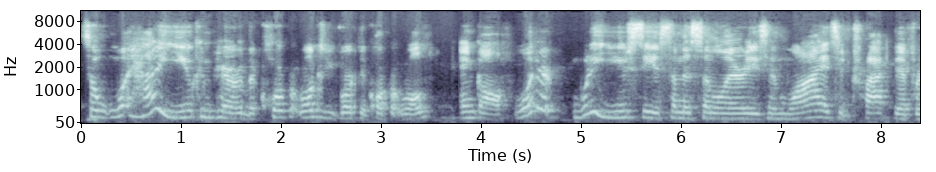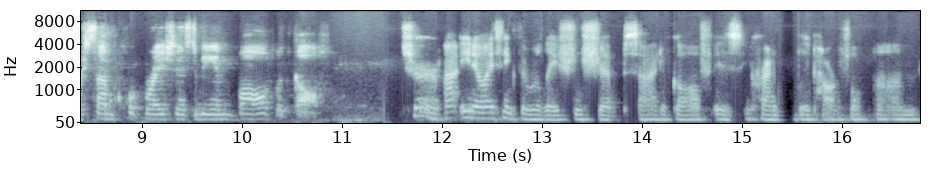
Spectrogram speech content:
So what how do you compare the corporate world because you've worked in the corporate world and golf? What are what do you see as some of the similarities and why it's attractive for some corporations to be involved with golf Sure. I, you know, I think the relationship side of golf is incredibly powerful. Um,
